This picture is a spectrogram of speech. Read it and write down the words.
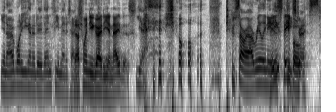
You know, what are you going to do then for your meditation? That's when you go to your neighbors. Yeah, sure. Sorry, I really need These to people- de-stress.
